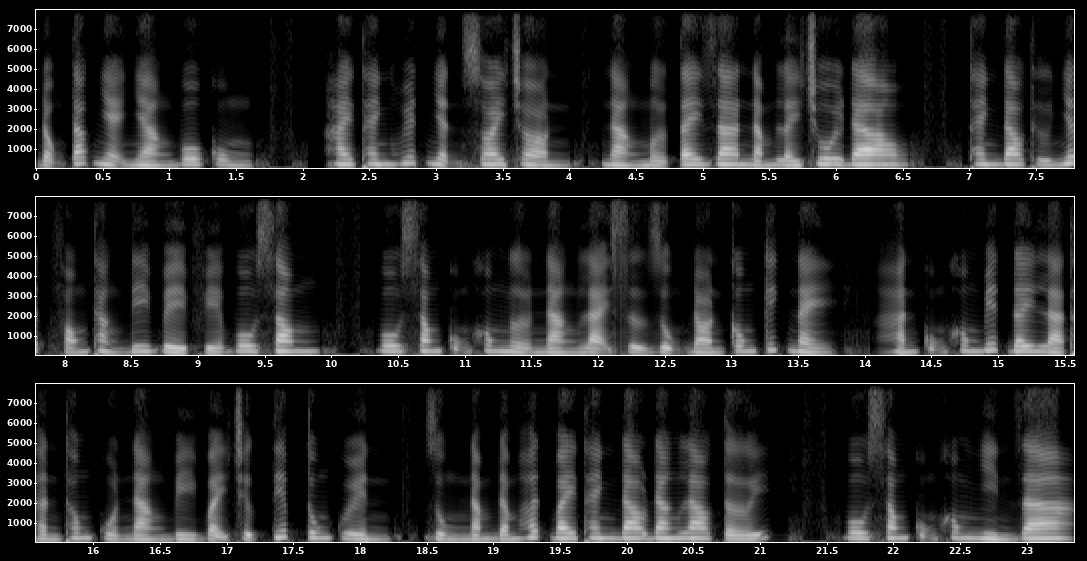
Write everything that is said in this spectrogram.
động tác nhẹ nhàng vô cùng. Hai thanh huyết nhận xoay tròn, nàng mở tay ra nắm lấy chuôi đao. Thanh đao thứ nhất phóng thẳng đi về phía vô song. Vô song cũng không ngờ nàng lại sử dụng đòn công kích này. Hắn cũng không biết đây là thần thông của nàng vì vậy trực tiếp tung quyền, dùng nắm đấm hất bay thanh đao đang lao tới. Vô song cũng không nhìn ra,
